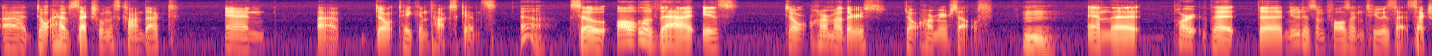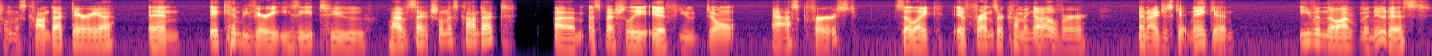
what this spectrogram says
uh, don't have sexual misconduct, and uh, don't take intoxicants. Oh. So all of that is don't harm others, don't harm yourself. Mm. And the part that the nudism falls into is that sexual misconduct area, and it can be very easy to have sexual misconduct, um, especially if you don't ask first. So, like, if friends are coming over and I just get naked, even though I'm a nudist,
